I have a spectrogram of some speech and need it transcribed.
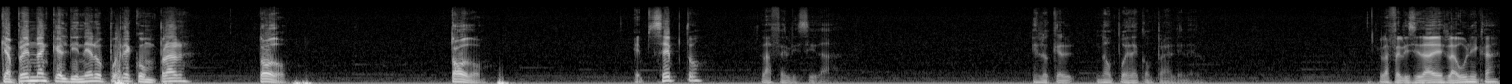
que aprendan que el dinero puede comprar todo, todo, excepto la felicidad. Es lo que no puede comprar el dinero. La felicidad es la única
